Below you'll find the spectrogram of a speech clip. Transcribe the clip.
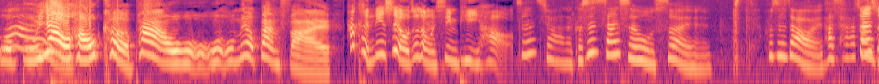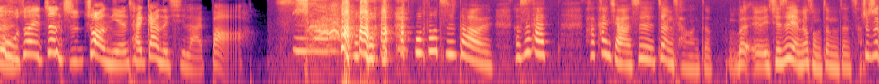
我不要，好可怕！我我我我我没有办法哎，他肯定是有这种性癖好。真假的？可是三十五岁欸，不知道哎，他他三十五，岁正值壮年才干得起来吧？是啊 我不知道哎。可是他他看起来是正常的，不，呃其实也没有什么正不正常。就是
